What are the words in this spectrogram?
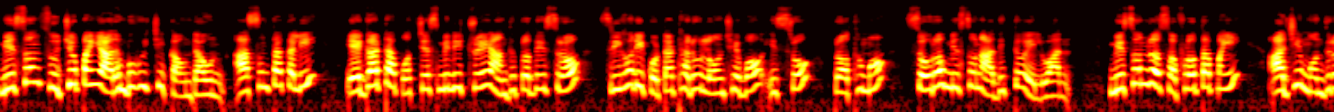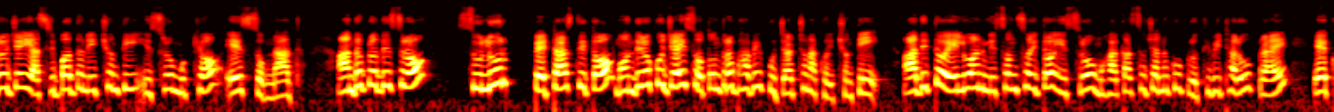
ମିଶନ ସୂର୍ଯ୍ୟ ପାଇଁ ଆରମ୍ଭ ହୋଇଛି କାଉଣ୍ଟଡାଉନ୍ ଆସନ୍ତାକାଲି ଏଗାରଟା ପଚାଶ ମିନିଟ୍ରେ ଆନ୍ଧ୍ରପ୍ରଦେଶର ଶ୍ରୀହରିକୋଟାଠାରୁ ଲଞ୍ଚ ହେବ ଇସ୍ରୋ ପ୍ରଥମ ସୌର ମିଶନ ଆଦିତ୍ୟ ଏଲ୍ ୱାନ୍ ମିଶନର ସଫଳତା ପାଇଁ ଆଜି ମନ୍ଦିର ଯାଇ ଆଶୀର୍ବାଦ ନେଇଛନ୍ତି ଇସ୍ରୋ ମୁଖ୍ୟ ଏସ୍ ସୋମନାଥ। ଆନ୍ଧ୍ରପ୍ରଦେଶର ସୁଲୁର ପେଟାସ୍ଥିତ ମନ୍ଦିରକୁ ଯାଇ ସ୍ୱତନ୍ତ୍ର ଭାବେ ପୂଜାର୍ଚ୍ଚନା କରିଛନ୍ତି। ଆଦିତ୍ୟ ଏଲ୍ ୱାନ୍ ମିଶନ ସହିତ ଇସ୍ରୋ ମହାକାଶଯାନକୁ ପୃଥିବୀଠାରୁ ପ୍ରାୟ ଏକ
